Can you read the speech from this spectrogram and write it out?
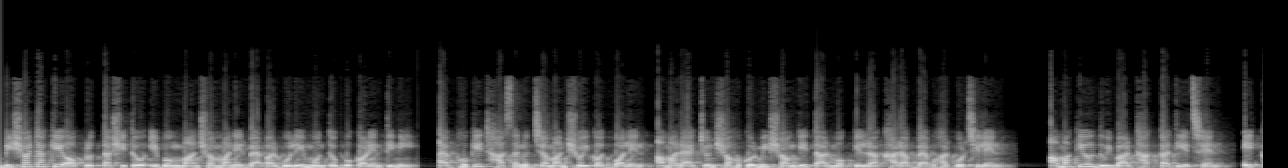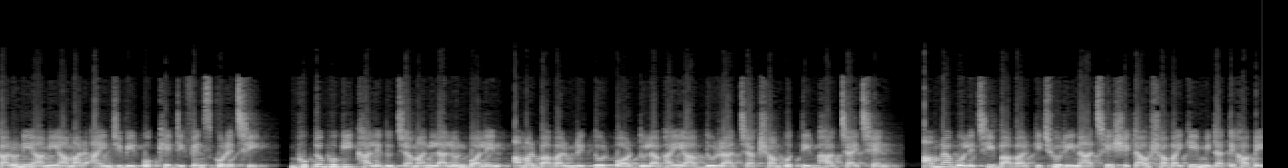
বিষয়টাকে অপ্রত্যাশিত এবং মানসম্মানের ব্যাপার বলে মন্তব্য করেন তিনি। অ্যাডভোকেট হাসানুজ্জামান সৈকত বলেন, আমার একজন সহকর্মীর সঙ্গে তার মক্কেলরা খারাপ ব্যবহার করছিলেন। আমাকেও দুইবার ধাক্কা দিয়েছেন। এ কারণে আমি আমার আইনজীবীর পক্ষে ডিফেন্স করেছি। ভুক্তভোগী খালেদুজ্জামান লালন বলেন, আমার বাবার মৃত্যুর পর দুলাভাই আব্দুর রাজ্জাক সম্পত্তির ভাগ চাইছেন। আমরা বলেছি, বাবার কিছু ঋণ আছে, সেটাও সবাইকে মেটাতে হবে।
